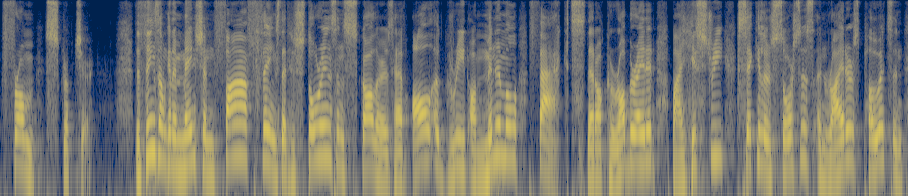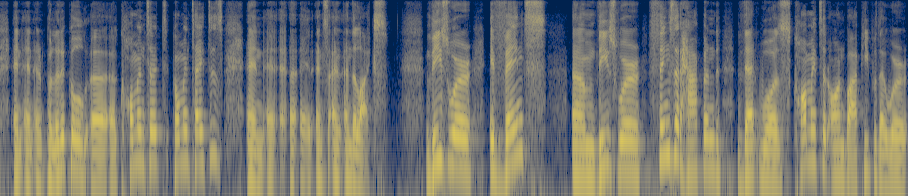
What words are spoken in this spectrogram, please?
from Scripture. The things I'm going to mention, five things that historians and scholars have all agreed are minimal facts that are corroborated by history, secular sources, and writers, poets, and, and, and, and political uh, uh, commentators, and, and, and, and the likes. These were events um, these were things that happened that was commented on by people that were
